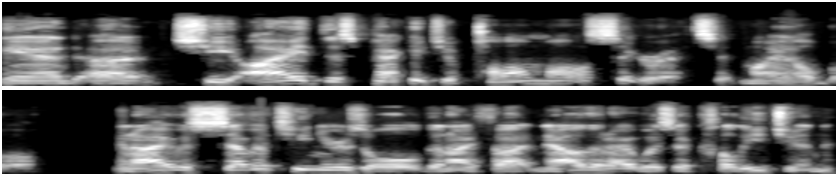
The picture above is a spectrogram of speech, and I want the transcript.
And uh, she eyed this package of Pall Mall cigarettes at my elbow. And I was 17 years old, and I thought now that I was a collegian,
